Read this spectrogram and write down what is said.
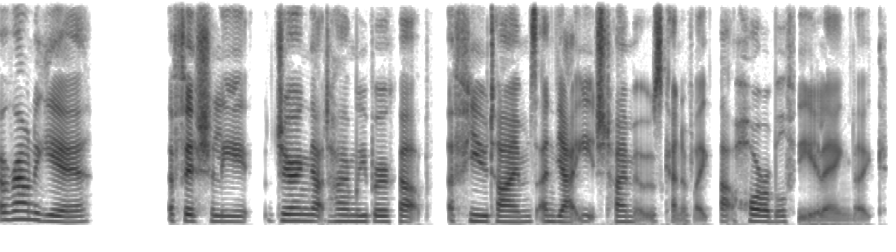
around a year officially. During that time, we broke up a few times, and yeah, each time it was kind of like that horrible feeling. Like,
